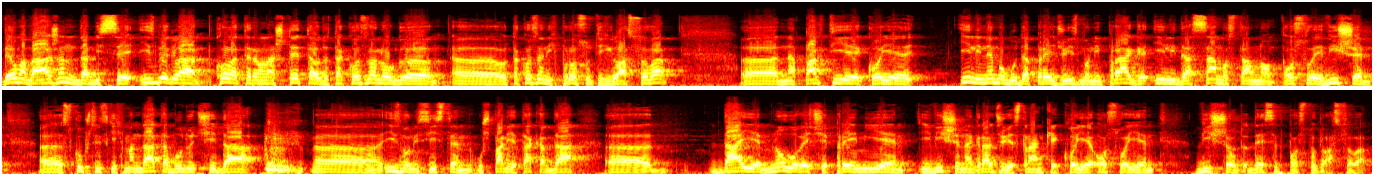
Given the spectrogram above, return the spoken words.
veoma važan da bi se izbjegla kolateralna šteta od takozvanog e, od takozvanih prosutih glasova na partije koje ili ne mogu da pređu izborni prag ili da samostalno osvoje više E, skupštinskih mandata budući da e, izborni sistem u Španiji je takav da e, daje mnogo veće premije i više nagrađuje stranke koje osvoje više od 10% glasova.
